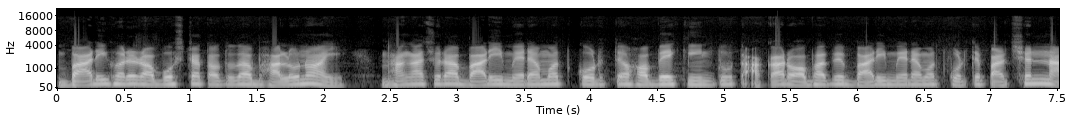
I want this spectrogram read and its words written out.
বাড়ি ঘরের অবস্থা ততটা ভালো নয় ভাঙাচোরা বাড়ি মেরামত করতে হবে কিন্তু টাকার অভাবে বাড়ি মেরামত করতে পারছেন না।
